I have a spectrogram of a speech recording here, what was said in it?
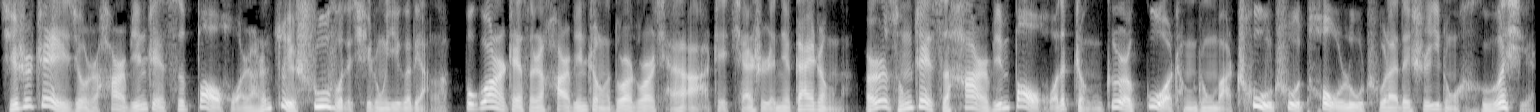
其实这就是哈尔滨这次爆火让人最舒服的其中一个点了。不光是这次人哈尔滨挣了多少多少钱啊，这钱是人家该挣的，而从这次哈尔滨爆火的整个过程中吧，处处透露出来的是一种和谐。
